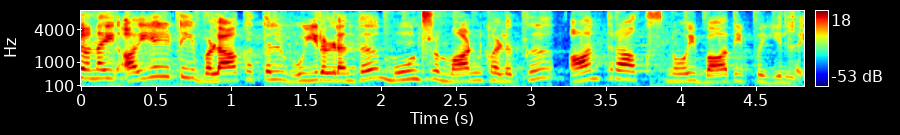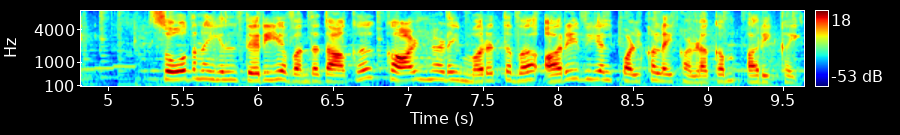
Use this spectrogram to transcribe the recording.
சென்னை ஐஐடி வளாகத்தில் உயிரிழந்த மூன்று மான்களுக்கு ஆந்த்ராக்ஸ் நோய் பாதிப்பு இல்லை. சோதனையில் தெரிய வந்ததாக கால்நடை மருத்துவ அறிவியல் பல்கலைக்கழகம் அறிக்கை.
